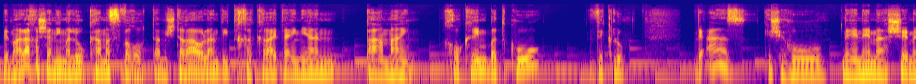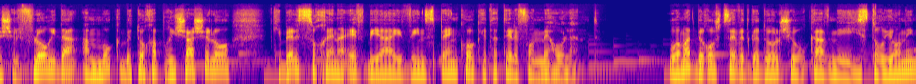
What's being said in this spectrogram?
במהלך השנים עלו כמה סברות. המשטרה ההולנדית חקרה את העניין פעמיים. חוקרים בדקו וכלום. ואז, כשהוא נהנה מהשמש של פלורידה, עמוק בתוך הפרישה שלו, קיבל סוכן ה-FBI וינס פנקוק את הטלפון מהולנד. הוא עמד בראש צוות גדול שהורכב מהיסטוריונים,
